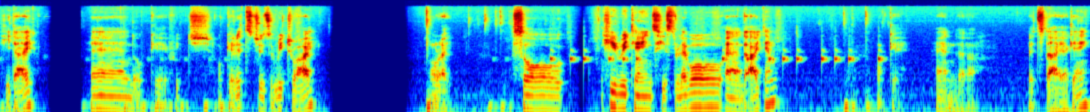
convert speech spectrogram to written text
he died. And okay which okay let's choose retry. Alright. So he retains his level and item. Okay and uh, let's die again.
